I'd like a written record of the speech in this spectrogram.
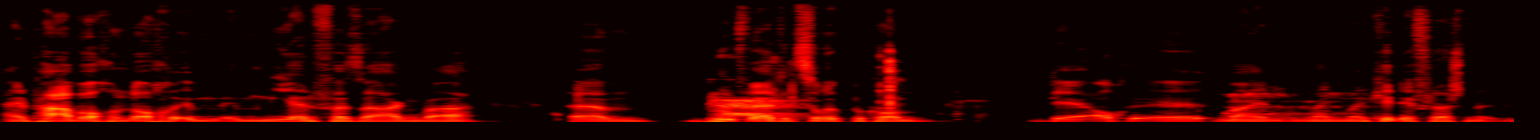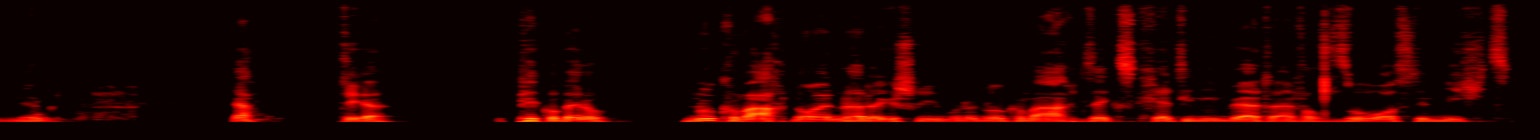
ein paar Wochen noch im, im Nierenversagen war, ähm, Blutwerte zurückbekommen der auch äh, mein, mein, mein Kidneyflaschen nimmt. Ja, Digga, Picobello. 0,89 hat er geschrieben oder 0,86 Kreatininwerte, einfach so aus dem Nichts.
